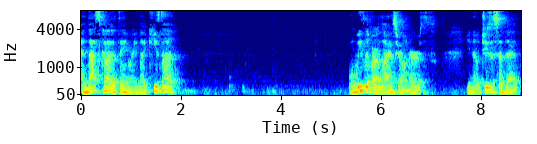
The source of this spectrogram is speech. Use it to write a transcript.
And that's kind of the thing, right? Like, he's not, when we live our lives here on earth, you know, Jesus said that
